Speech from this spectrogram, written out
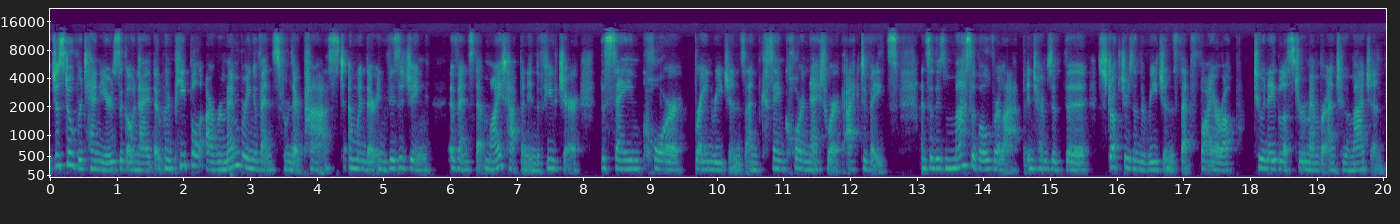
just over 10 years ago now that when people are remembering events from their past and when they're envisaging events that might happen in the future, the same core brain regions and same core network activates. And so there's massive overlap in terms of the structures and the regions that fire up to enable us to remember and to imagine.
